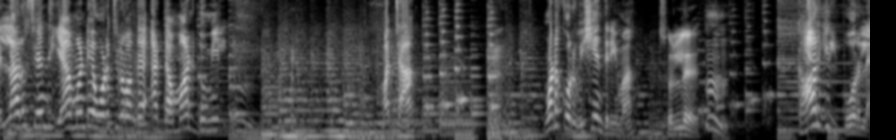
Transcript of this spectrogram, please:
எல்லாரும் சேர்ந்து ஏமாண்டியா உடைச்சிருவாங்க? டமால் டுமில். மச்சான் உனக்கு ஒரு விஷயம் தெரியுமா? சொல்லு. கார்கில் போர்ல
